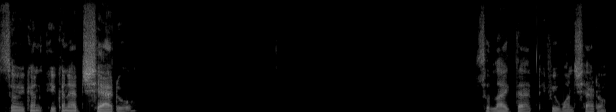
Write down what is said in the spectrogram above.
so you can you can add shadow. So like that if you want shadow.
